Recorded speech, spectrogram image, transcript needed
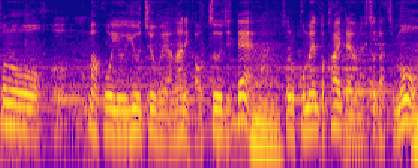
そのまあこういう YouTube や何かを通じて、そのコメント書いたような人たちも、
